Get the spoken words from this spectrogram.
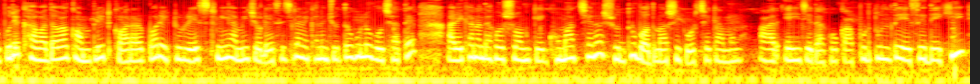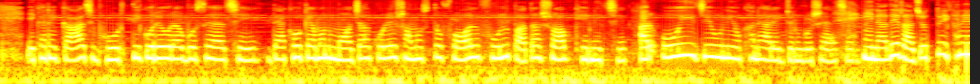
দুপুরে খাওয়া দাওয়া কমপ্লিট করার পর একটু রেস্ট নিয়ে আমি চলে এসেছিলাম এখানে জুতোগুলো গোছাতে। আর এখানে দেখো সোমকে ঘুমাচ্ছে না শুধু বদমাশি করছে কেমন। আর এই যে দেখো কাপড় তুলতে এসে দেখি এখানে গাছ ভর্তি করে ওরা বসে আছে। দেখো কেমন মজা করে সমস্ত ফল, ফুল, পাতা সব খেয়ে নিচ্ছে। আর ওই যে উনি ওখানে আরেকজন বসে আছে। ইনাদের রাজত্ব এখানে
